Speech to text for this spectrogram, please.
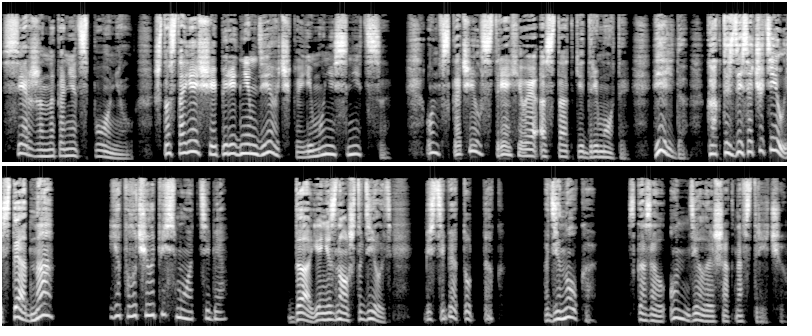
Сержин наконец понял, что стоящая перед ним девочка ему не снится. Он вскочил, стряхивая остатки дремоты. «Эльда, как ты здесь очутилась? Ты одна?» «Я получила письмо от тебя». «Да, я не знал, что делать. Без тебя тут так одиноко». сказал он, делая шаг навстречу.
